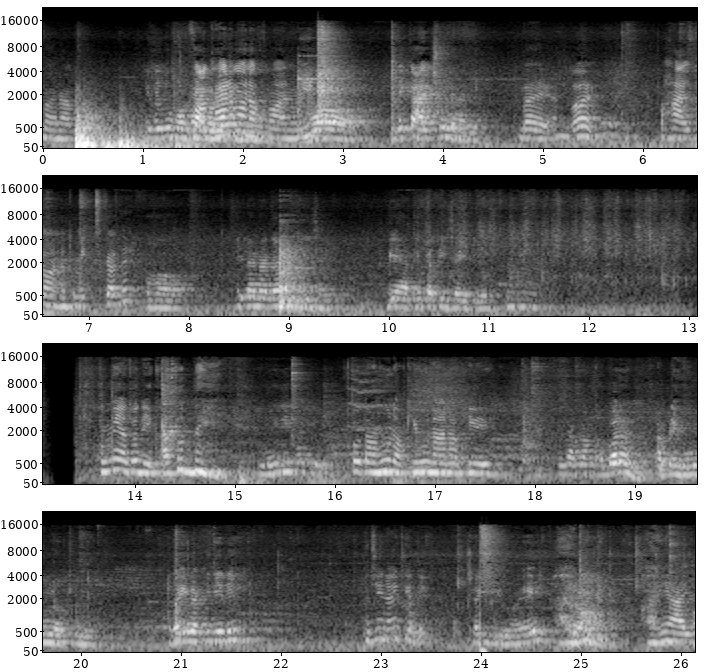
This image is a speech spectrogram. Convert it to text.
બરાબર. એ બધું વઘારમાં નાખવાનું એટલે કાચું ના રહે બરાબર. હાલ તો આને તો મિક્સ કરી દે. હા એટલાના ગરમ થઈ જાય. બે હાથે પતી જાય એટલે. મમ્મી આ તો દેખાતું જ નહીં. તો ત્યાં હું નાખ્યું ના નાખ્યું એ? આપણને ખબર ને આપણે હું નાખ્યું. રહી નાખી દીધી. હજી નહીં કીધે થઈ ગયું હવે. હાય આવી.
